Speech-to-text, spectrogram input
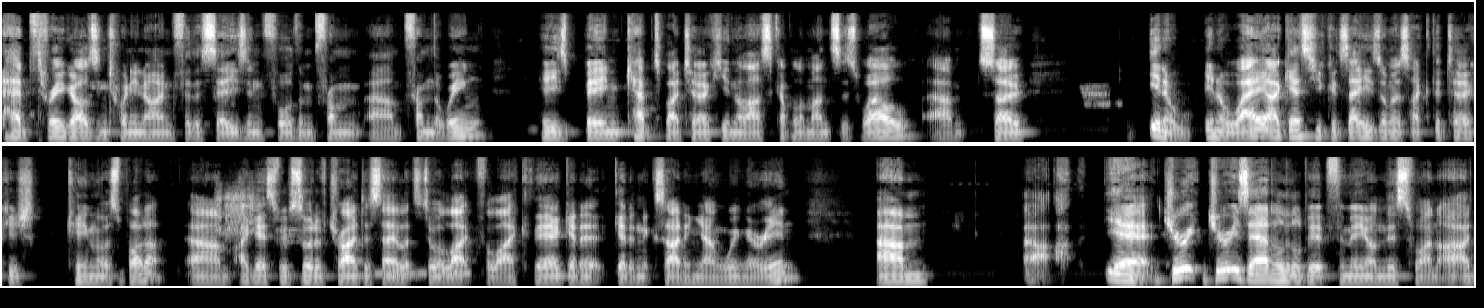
had three goals in 29 for the season for them from um, from the wing. He's been capped by Turkey in the last couple of months as well. Um, so, in a in a way, I guess you could say he's almost like the Turkish Keane Lewis Potter. Um, I guess we've sort of tried to say let's do a like for like there, get a get an exciting young winger in. Um, uh, yeah, jury jury's out a little bit for me on this one. I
